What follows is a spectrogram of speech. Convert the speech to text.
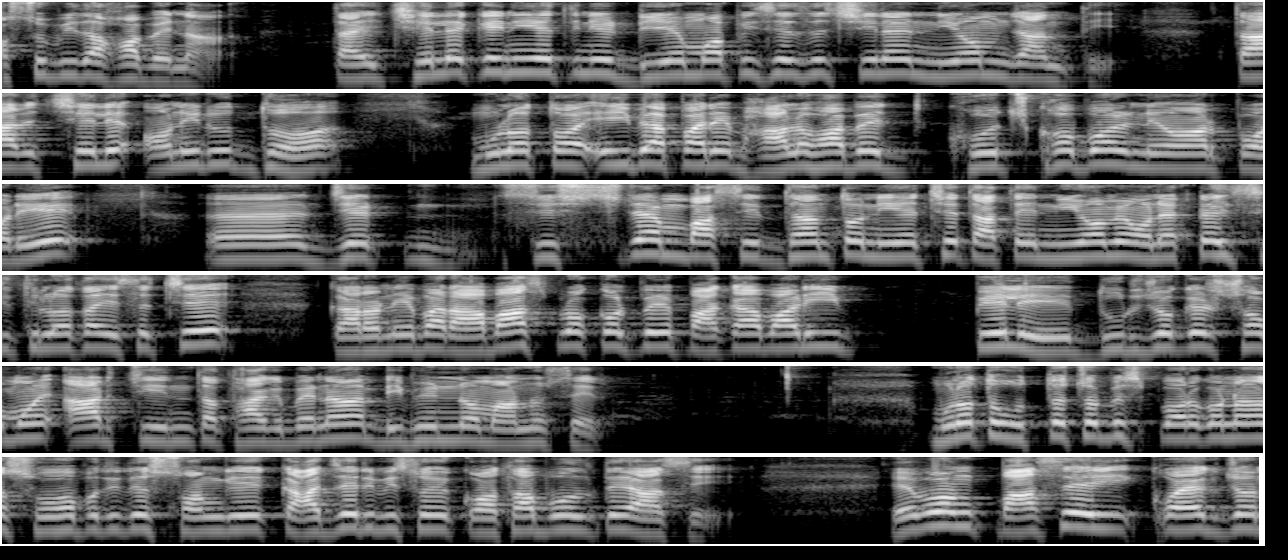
অসুবিধা হবে না। তাই ছেলেকে নিয়ে তিনি ডিএম অফিসে এসেছিলেন নিয়ম জানতে। তার ছেলে অনিরুদ্ধ মূলত এই ব্যাপারে ভালোভাবে খোঁজ খবর নেওয়ার পরে যে সিস্টেম বা সিদ্ধান্ত নিয়েছে তাতে নিয়মে অনেকটাই শিথিলতা এসেছে। কারণ এবার আবাস প্রকল্পের পাকা বাড়ি পেলে দুর্যোগের সময় আর চিন্তা থাকবে না বিভিন্ন মানুষের। মূলত উত্তর চব্বিশ পরগনা সভাপতিদের সঙ্গে কাজের বিষয়ে কথা বলতে আসে এবং পাশেই কয়েকজন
